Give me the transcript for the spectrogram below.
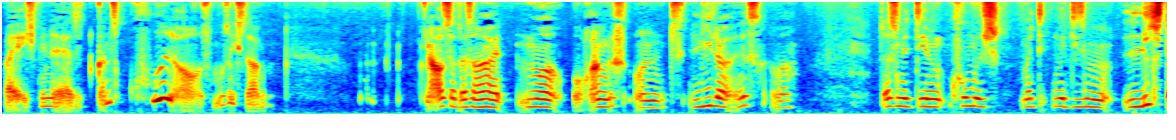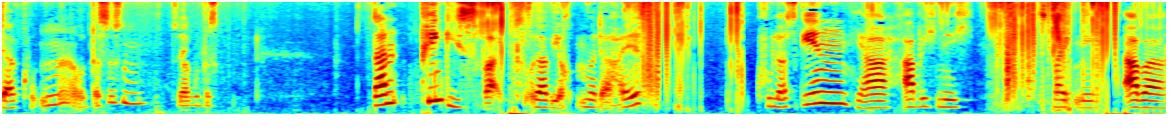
Weil ich finde, er sieht ganz cool aus, muss ich sagen. Außer, dass er halt nur orange und lila ist. Aber das mit dem komisch, mit, mit diesem Licht da gucken, aber das ist ein sehr gutes. Dann Pinky Spike, oder wie auch immer der heißt. Cooler Skin, ja, habe ich nicht. Ich hab Spike nicht, aber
